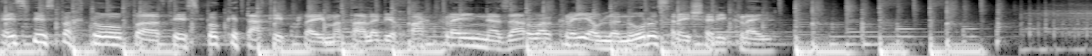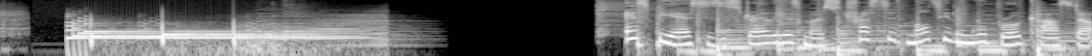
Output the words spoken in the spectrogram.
اس پښتو په فیسبوک کې تا پلی مطلب یو کړئ نظر ور کړئ او له نورو سره شریک کړئ SBS is Australia's most trusted multilingual broadcaster.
